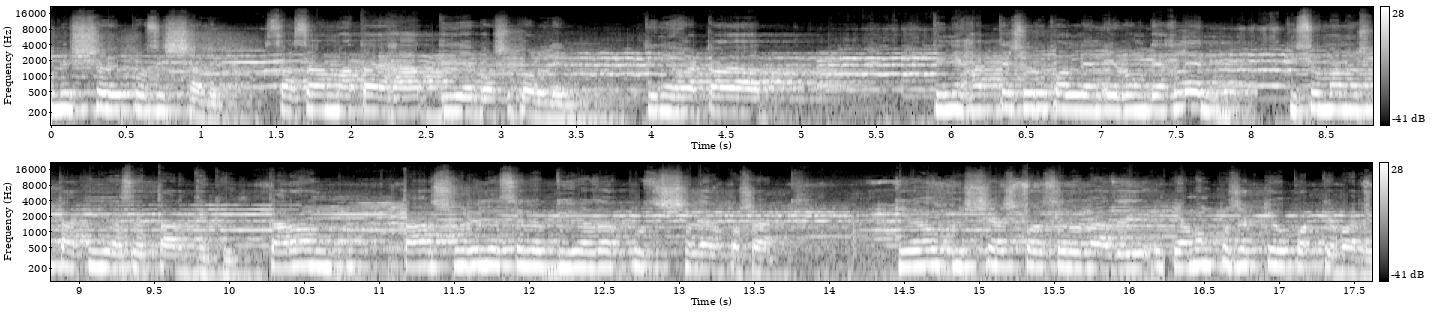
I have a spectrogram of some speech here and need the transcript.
উনিশশো পঁচিশ সালে। চাচা মাথায় হাত দিয়ে বসে পড়লেন। তিনি হঠাৎ তিনি হাঁটতে শুরু করলেন এবং দেখলেন কিছু মানুষ তাকিয়ে আছে তার দিকে। কারণ তার শরীরে ছিল দুই হাজার পঁচিশ সালের পোশাক। কেউ বিশ্বাস করেছিল না যে এমন পোশাক কেউ পরতে পারে।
